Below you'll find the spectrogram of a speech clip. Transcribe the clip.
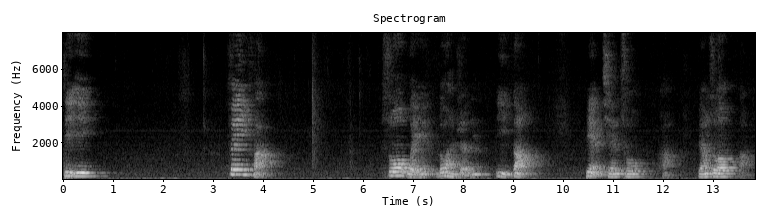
第一，非法说为乱人易道，便迁出。啊，比方说啊，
